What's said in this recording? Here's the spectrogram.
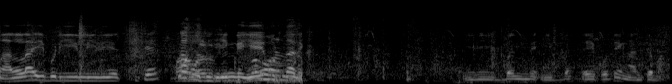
మళ్ళా ఇప్పుడు వీళ్ళు ఇది ఎత్తితే ఇంకా ఏముండదు ఇది ఇబ్బంది ఇబ్బంది అయిపోతే ఇంక అంతే మనం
